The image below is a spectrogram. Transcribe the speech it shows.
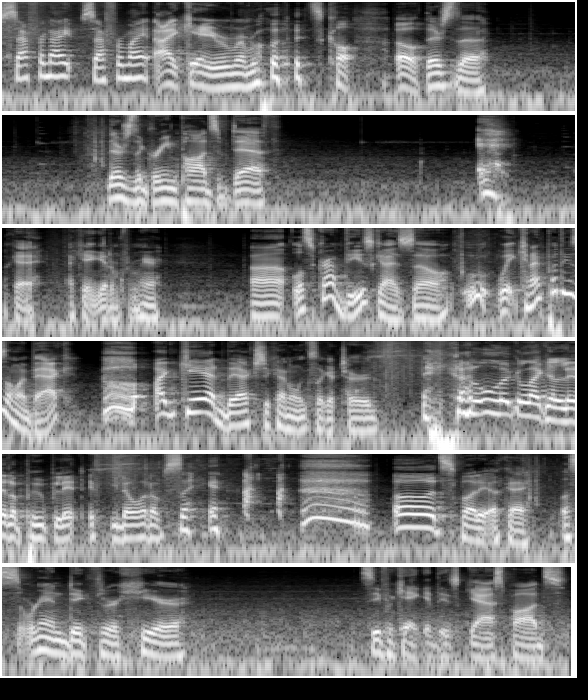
saffronite, saffronite? I can't even remember what it's called. Oh, there's the, there's the green pods of death. Eh. Okay, I can't get them from here. Uh, let's grab these guys though. Ooh, wait, can I put these on my back? Oh, I can. They actually kind of looks like a turd. They kind of look like a little pooplet, if you know what I'm saying. oh, it's funny. Okay, let's. We're gonna dig through here. See if we can't get these gas pods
